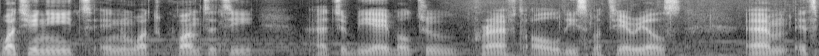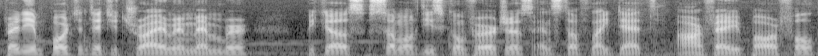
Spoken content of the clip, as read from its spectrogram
what you need in what quantity uh, to be able to craft all these materials. Um, it's pretty important that you try and remember because some of these converters and stuff like that are very powerful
